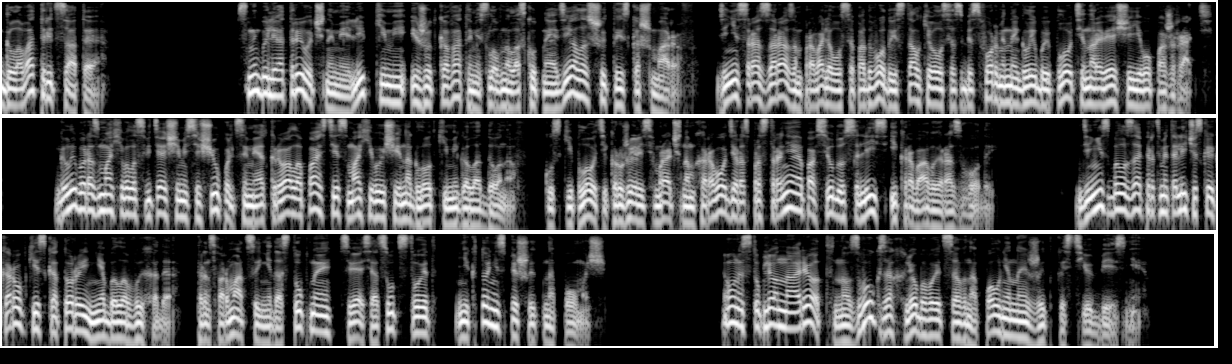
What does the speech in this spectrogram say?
Глава 30 Сны были отрывочными, липкими и жутковатыми, словно лоскутное одеяло, сшитое из кошмаров. Денис раз за разом проваливался под воду и сталкивался с бесформенной глыбой плоти, норовящей его пожрать. Глыба размахивала светящимися щупальцами и открывала пасти, смахивающие на глотки мегалодонов. Куски плоти кружились в мрачном хороводе, распространяя повсюду слизь и кровавые разводы. Денис был заперт в металлической коробке, из которой не было выхода. Трансформации недоступны, связь отсутствует, никто не спешит на помощь. Он иступленно орет, но звук захлебывается в наполненной жидкостью бездне.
